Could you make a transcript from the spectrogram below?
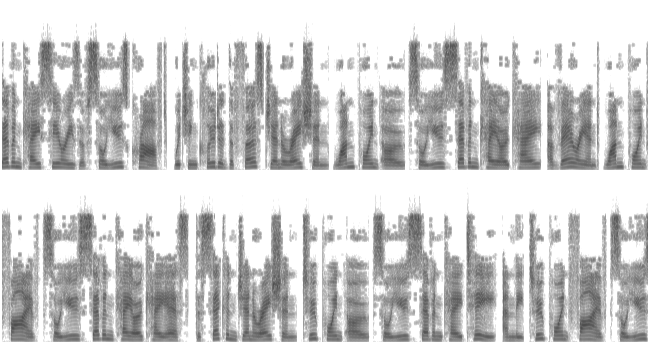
7K series of Soyuz craft, which included the first generation 1.0 Soyuz 7KOK, a variant 1.5 Soyuz 7KOKS, the second generation 2.0 Soyuz 7KT, and the 2.5 Soyuz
